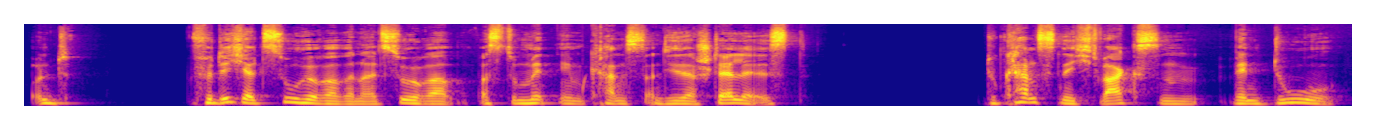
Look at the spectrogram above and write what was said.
Und für dich als Zuhörerin, als Zuhörer, was du mitnehmen kannst an dieser Stelle ist, du kannst nicht wachsen, wenn du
